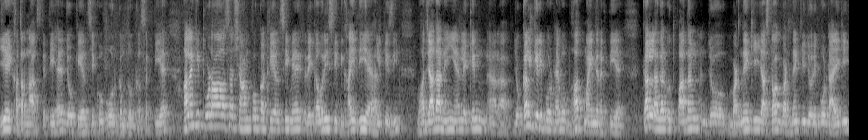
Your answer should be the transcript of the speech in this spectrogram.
ये एक खतरनाक स्थिति है जो के को और कमज़ोर कर सकती है। हालाँकि थोड़ा सा शाम को का के में रिकवरी सी दिखाई दी है हल्की सी बहुत ज़्यादा नहीं है, लेकिन जो कल की रिपोर्ट है वो बहुत मायने रखती है। कल अगर उत्पादन जो बढ़ने की या स्टॉक बढ़ने की जो रिपोर्ट आएगी,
